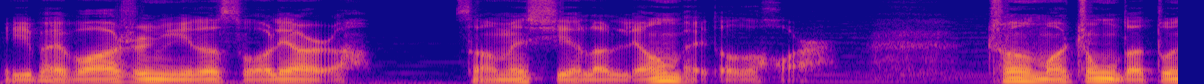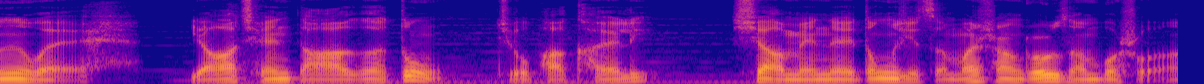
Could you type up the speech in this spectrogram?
一百八十米的锁链啊！咱们卸了两百多个环这么重的吨位，牙前打个洞就怕开裂。下面那东西怎么上钩，咱不说啊，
